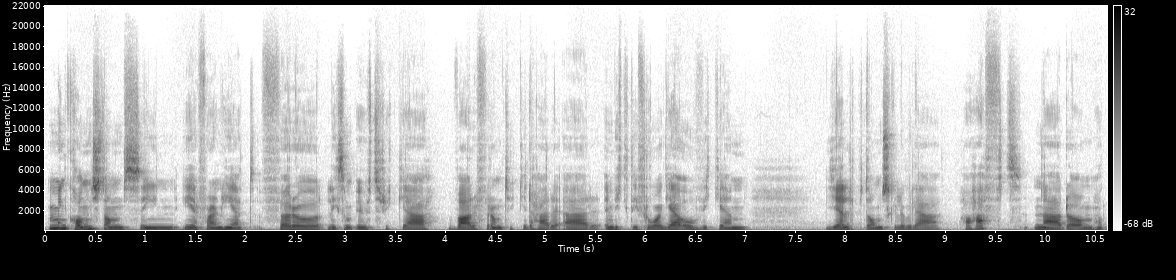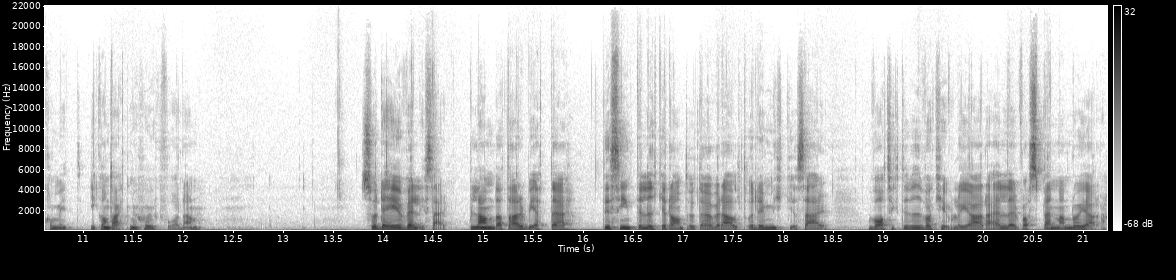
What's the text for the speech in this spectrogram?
men konst om sin erfarenhet för att liksom uttrycka varför de tycker det här är en viktig fråga och vilken hjälp de skulle vilja ha haft när de har kommit i kontakt med sjukvården. Så det är ju väldigt så här, blandat arbete. Det ser inte likadant ut överallt och det är mycket så här, vad tyckte vi var kul att göra eller var spännande att göra.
